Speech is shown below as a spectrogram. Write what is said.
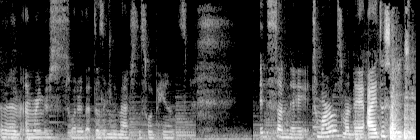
And then I'm wearing this sweater that doesn't even match the sweatpants. It's Sunday. Tomorrow's Monday. I decided to,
